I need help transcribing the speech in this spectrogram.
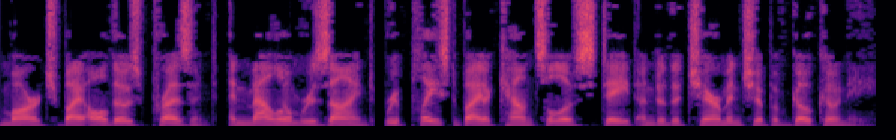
March by all those present, and Malloum resigned, replaced by a Council of State under the chairmanship of Goukouni.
